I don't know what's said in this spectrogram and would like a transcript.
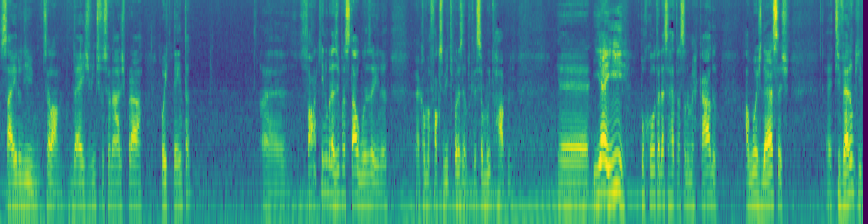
saíram de, sei lá, 10, 20 funcionários para 80. É, só aqui no Brasil para citar algumas aí, né? É, como a Foxbit, por exemplo, cresceu muito rápido. É, e aí, por conta dessa retração no mercado, algumas dessas é, tiveram que,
